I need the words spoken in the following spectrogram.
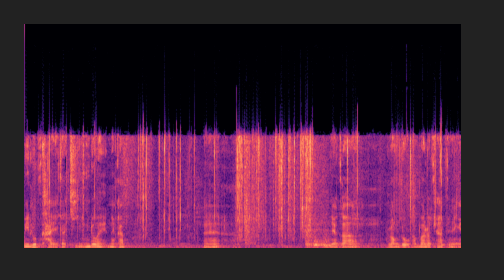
มีรูปไข่กระขิงด้วยนะครับเดี๋ยวก็ลองดูครับว่ารสชาติเป็นยังไง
